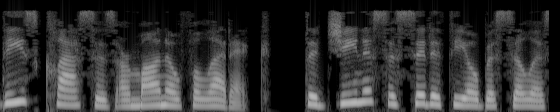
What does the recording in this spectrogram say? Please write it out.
These classes are monophyletic. The genus Acidithiobacillus,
